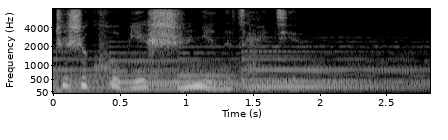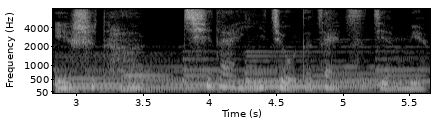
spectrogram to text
这是阔别十年的再见，也是他期待已久的再次见面。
